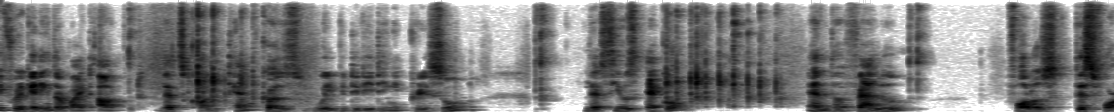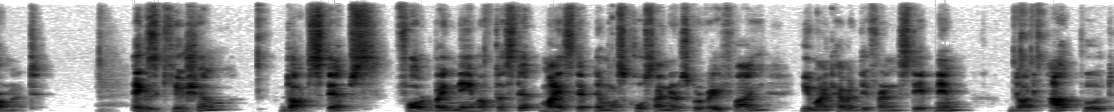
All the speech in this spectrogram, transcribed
if we're getting the right output. Let's call it 10 because we'll be deleting it pretty soon. Let's use echo and the value follows this format. Execution dot steps followed by name of the step. My step name was cosign underscore verify. You might have a different step name. Dot output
